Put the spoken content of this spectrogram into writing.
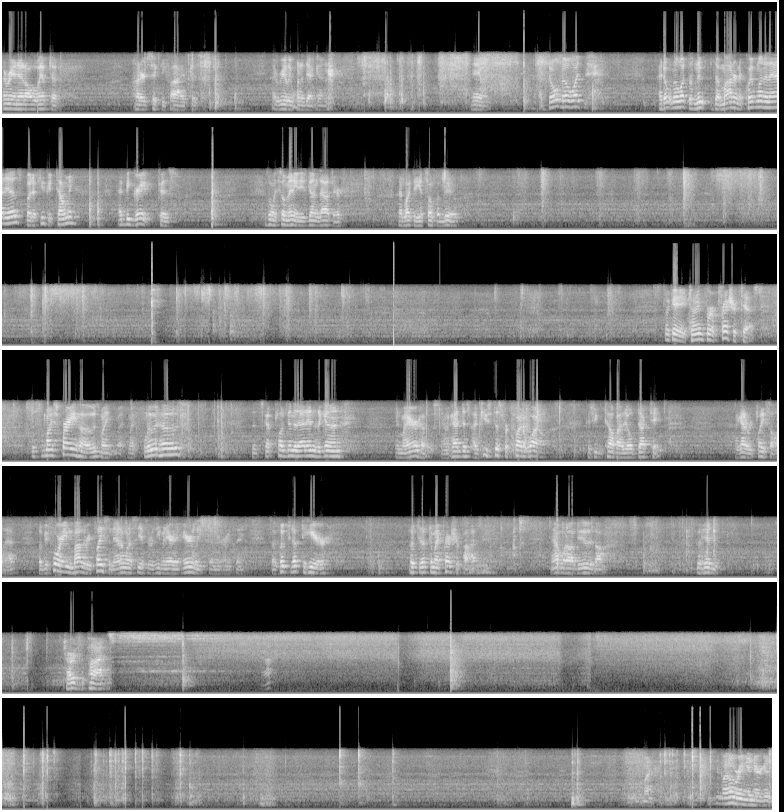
I ran that all the way up to 165 because I really wanted that gun. Anyway, I don't know what I don't know what the new the modern equivalent of that is, but if you could tell me, that'd be great because there's only so many of these guns out there. I'd like to get something new. Okay, time for a pressure test. This is my spray hose, my, my, my fluid hose that's got plugged into that end of the gun and my air hose. Now I've had this, I've used this for quite a while as you can tell by the old duct tape. I got to replace all that. But before I even bother replacing that, I want to see if there's even air, air leaks in there or anything. So I've hooked it up to here, hooked it up to my pressure pot. Now what I'll do is I'll go ahead and charge the pot. my get my O-ring in there good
